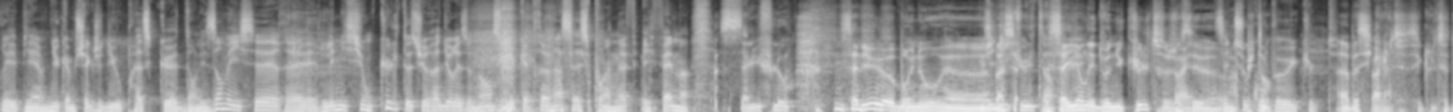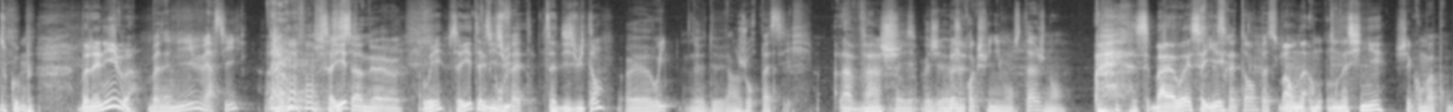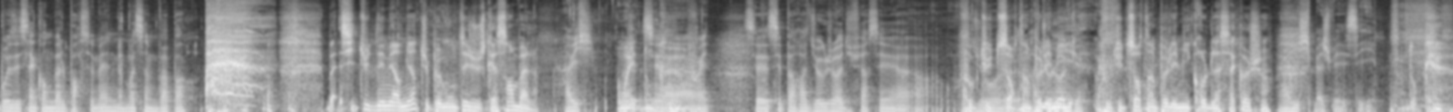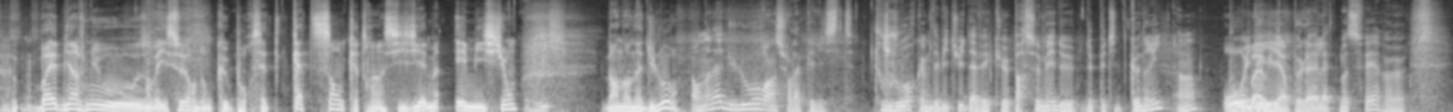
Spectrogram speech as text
Bonjour et bienvenue comme chaque jeudi ou presque dans Les Envahisseurs, euh, l'émission culte sur Radio Résonance le 96.9 FM. Salut Flo. Salut euh, Bruno. euh, J'ai dit ça, culte, hein, ça y est, on est devenu culte. Je Ouais, sais. euh, c'est une ah, soucoupe putain. culte. Ah bah c'est Voilà. culte, c'est culte cette soucoupe. Bonne anniv. Bonne année, merci. ça y est. ça, mais Oui, ça y est, t'as qu'est-ce qu'on 18. fait T'as 18 ans. Oui, de, de- un jour passé. La vache. Bah, je crois que je finis mon stage, non? Bah ouais, ça y est. serait temps parce que Bah on a, on, on a signé. je sais qu'on m'a proposé 50 balles par semaine, mais moi ça me va pas. Bah si tu te démerdes bien, tu peux monter jusqu'à 100 balles. Ah oui. Ouais, C'est, donc, euh, euh, ouais. c'est, pas radio que j'aurais dû faire, c'est. euh, Faut que tu te sortes euh, un peu les mi- radiologue. faut que tu te sortes un peu les micros de la sacoche. hein. Ah oui, bah je vais essayer. Donc, ouais, bienvenue aux envahisseurs. Donc euh, pour cette 486e émission, Oui. bah on en a du lourd. On en a du lourd hein, sur la playlist. Toujours comme d'habitude, avec euh, parsemé de, de petites conneries, hein, pour Oh, bah égayer oui. un peu la- l'atmosphère. euh,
